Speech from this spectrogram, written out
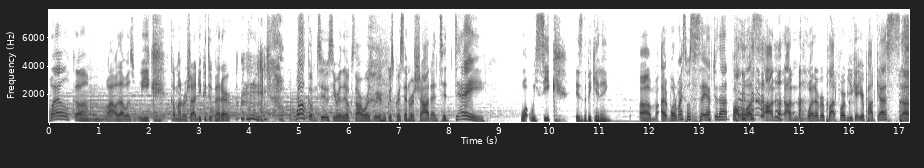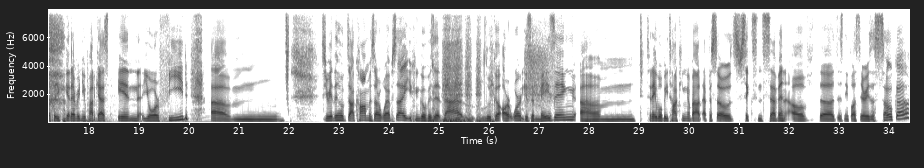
Welcome. Wow, that was weak. Come on, Rashaad, you could do better. Welcome to Serially Hooked Star Wars, where your hookers Chris and Rashaad, and today, what we seek is the beginning. Um, I, what am I supposed to say after that? Follow us on on whatever platform you get your podcasts, uh, so you can get every new podcast in your feed. Um, SeriallyHooked.com is our website. You can go visit that. Luca artwork is amazing. Um, today we'll be talking about episodes six and seven of the Disney Plus series Ahsoka.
